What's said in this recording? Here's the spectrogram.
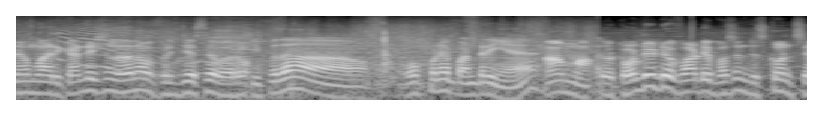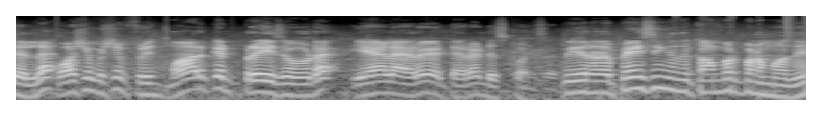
இந்த மாதிரி கண்டிஷனில் தான் நம்ம ஃப்ரிட்ஜஸே வரும். இப்பதான் ஓப்பனே பண்றீங்க. ஆமா. Twenty to forty percent discount சேல்ல வாஷிங் மிஷின் ஃப்ரிட்ஜ் மார்க்கெட் பிரைஸோட ஏழாயிரம் எட்டாயிரம் டிஸ்கவுண்ட் சார் இதோட பிரைசிங் வந்து கம்பேர் பண்ணும்போது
